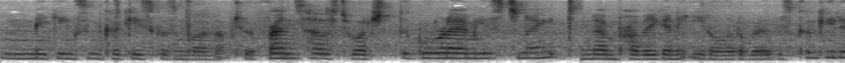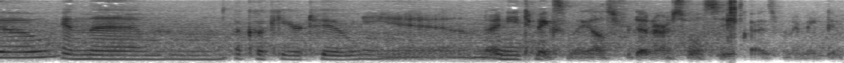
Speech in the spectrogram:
making some cookies because I'm going up to a friend's house to watch the Grammys tonight. And I'm probably going to eat a little bit of this cookie dough and then a cookie or two. And I need to make something else for dinner, so I'll see you guys when I make dinner.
